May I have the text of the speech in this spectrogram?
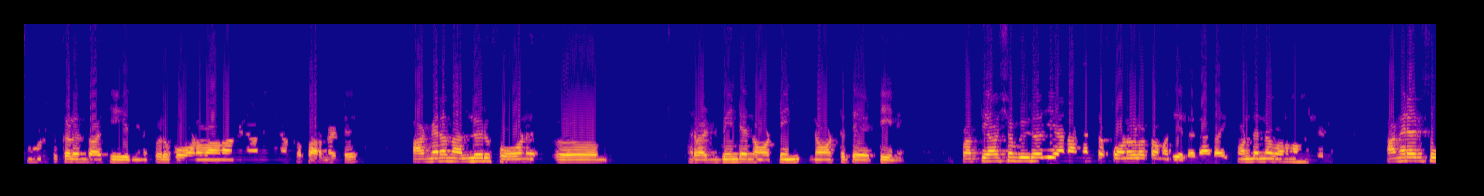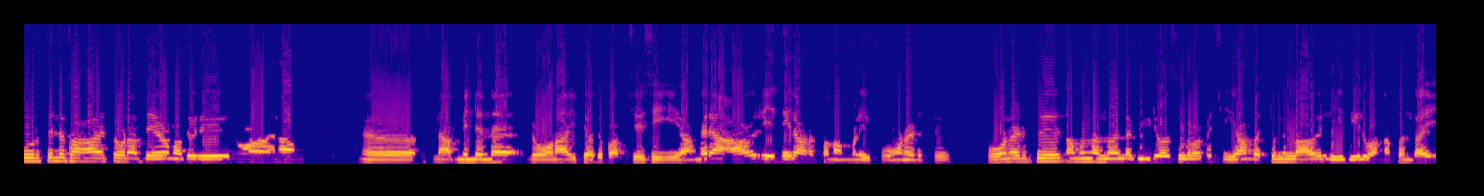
സുഹൃത്തുക്കൾ എന്താക്കി നിനക്കൊരു ഫോൺ വേണം അങ്ങനെയാണ് ഇങ്ങനെയൊക്കെ പറഞ്ഞിട്ട് അങ്ങനെ നല്ലൊരു ഫോണ് റെഡ്മിന്റെ നോട്ടിൻ നോട്ട് തേർട്ടീന് അത്യാവശ്യം വീഡിയോ ചെയ്യാൻ അങ്ങനത്തെ ഫോണുകളൊക്കെ മതിയല്ലോ. അല്ലാണ്ട് ഐഫോൺ തന്നെ വേണമെന്നില്ലല്ലോ. അങ്ങനെ ഒരു സുഹൃത്തിന്റെ സഹായത്തോടെ അദ്ദേഹം അതൊരു സ്നാപ്മിന്റെ ലോണായിട്ട് അത് പർച്ചേസ് ചെയ്യുക. അങ്ങനെ ആ ഒരു രീതിയിലാണ് ഇപ്പൊ നമ്മൾ ഈ ഫോൺ എടുത്ത് ഫോൺ എടുത്ത് നമ്മൾ നല്ല നല്ല വീഡിയോസുകളൊക്കെ ചെയ്യാൻ പറ്റുന്നുള്ള ആ ഒരു രീതിയിൽ വന്നപ്പോ എന്തായി?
